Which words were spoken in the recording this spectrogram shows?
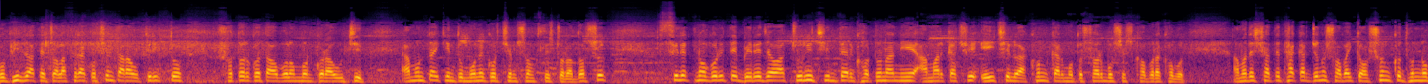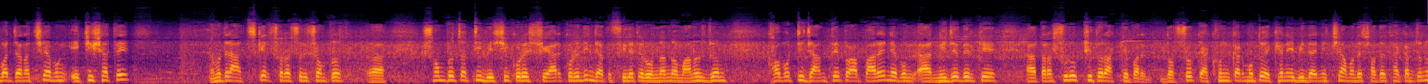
গভীর রাতে চলাফেরা করছেন, তারা অতিরিক্ত সতর্কতা অবলম্বন করা উচিত। এমনটাই কিন্তু মনে করছেন সংশ্লিষ্টরা। দর্শক, সিলেট নগরীতে বেড়ে যাওয়া চুরি ছিনতাইয়ের ঘটনা নিয়ে আমার কাছে এই ছিল এখনকার মতো সর্বশেষ খবরাখবর। আমাদের সাথে থাকার জন্য সবাইকে অসংখ্য ধন্যবাদ জানাচ্ছি এবং একই সাথে আমাদের আজকের সরাসরি সম্প্রচারটি বেশি করে শেয়ার করে দিন যাতে সিলেটের অন্যান্য মানুষজন খবরটি জানতে পারেন এবং নিজেদেরকে তারা সুরক্ষিত রাখতে পারেন। দর্শক, এখনকার মতো এখানেই বিদায় নিচ্ছি। আমাদের সাথে থাকার জন্য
